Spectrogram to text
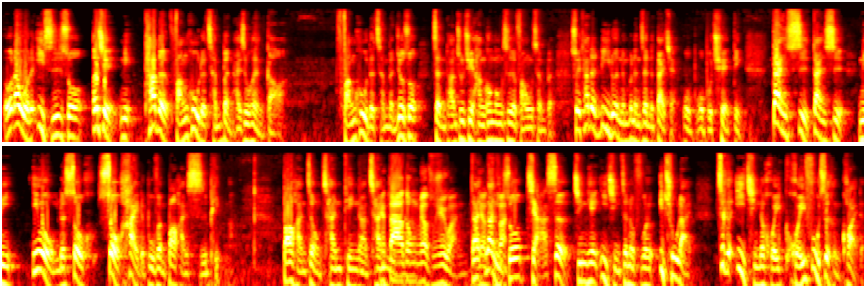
我那我的意思是说，而且你它的防护的成本还是会很高啊。防护的成本就是说，整团出去航空公司的防护成本，所以它的利润能不能真的带起来，我我不确定。但是，但是你因为我们的受受害的部分包含食品嘛，包含这种餐厅啊、餐饮啊，大家都没有出去玩。但那你说，假设今天疫情真的复一出来，这个疫情的回回复是很快的，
